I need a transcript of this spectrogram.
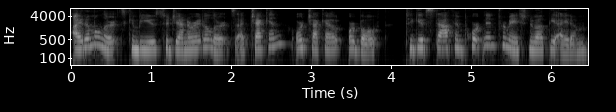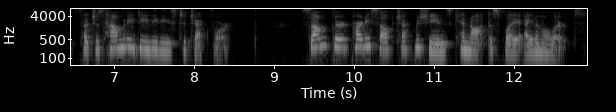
Item alerts can be used to generate alerts at check-in or checkout or both to give staff important information about the item, such as how many DVDs to check for. Some third-party self-check machines cannot display item alerts.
